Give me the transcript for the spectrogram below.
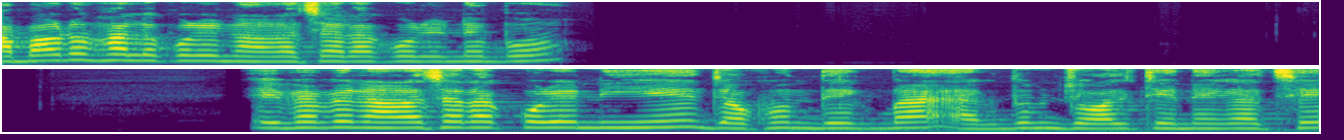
আবারও ভালো করে নাড়াচাড়া করে নেব। এইভাবে নাড়াচাড়া করে নিয়ে যখন দেখবা একদম জল টেনে গেছে,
